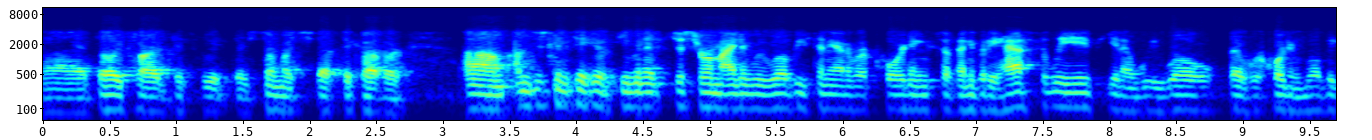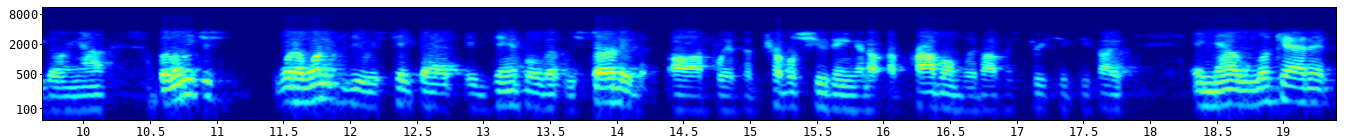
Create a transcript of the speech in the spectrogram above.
Uh, it's always hard because there's so much stuff to cover. Um, I'm just going to take a few minutes. Just a reminder, we will be sending out a recording. So if anybody has to leave, you know, we will, the recording will be going out. But let me just, what I wanted to do is take that example that we started off with of troubleshooting a, problem with Office 365 and now look at it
